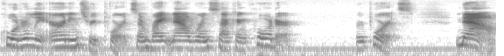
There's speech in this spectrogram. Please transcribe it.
quarterly earnings reports. And right now we're in second quarter reports. Now,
